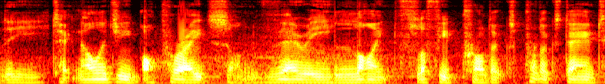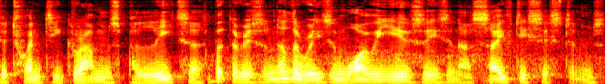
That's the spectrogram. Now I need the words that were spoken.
The technology operates on very light, fluffy products, products down to 20 grams per litre. But there is another reason why we use these in our safety systems.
